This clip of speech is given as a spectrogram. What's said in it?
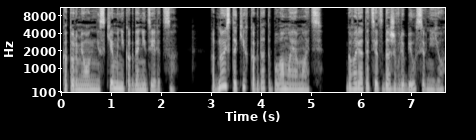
которыми он ни с кем и никогда не делится. Одной из таких когда-то была моя мать. Говорят, отец даже влюбился в нее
